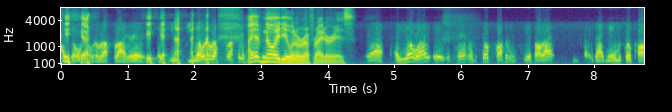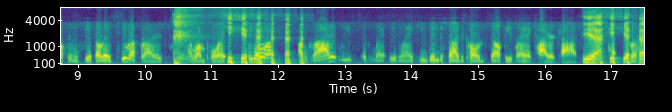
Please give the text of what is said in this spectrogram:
I don't Yeah. know what a Rough Rider is. Like, do, you, do you know what a Rough Rider is? I have no idea what a Rough Rider is. Yeah, and you know what? It, apparently, it's so popular in the CFL that that name was so popular in the CFL. They had two Rough Riders at one point. Yeah. You know what? I'm glad at least Atla- the Atlantic team didn't decide to call themselves the Atlantic Tiger Cats. Yeah, yeah.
